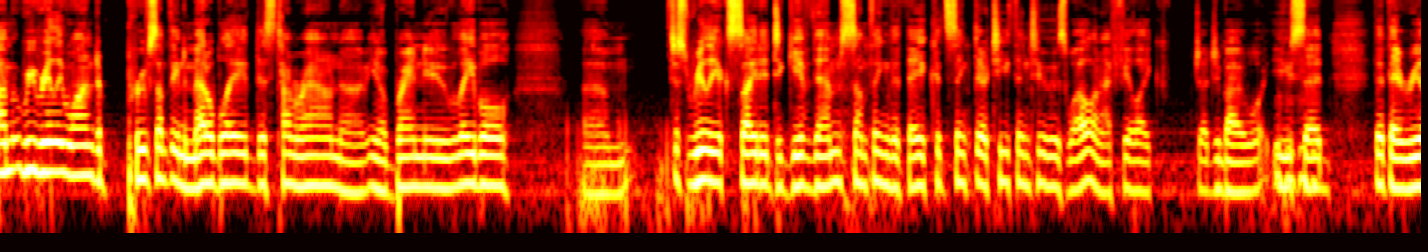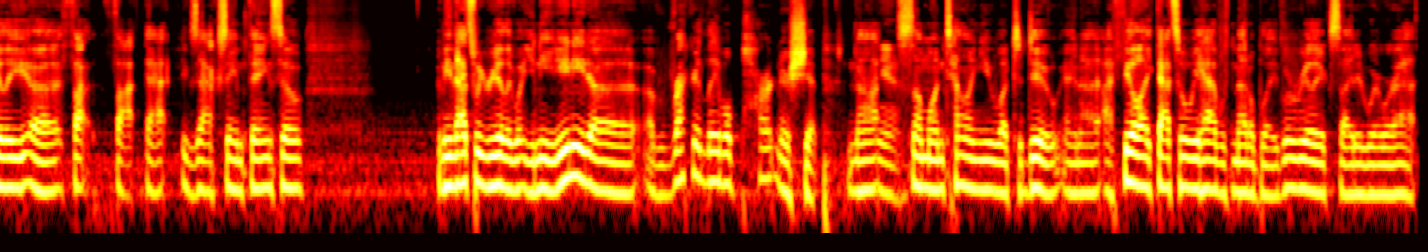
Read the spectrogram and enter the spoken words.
Um, we really wanted to prove something to Metal Blade this time around. Uh, you know, brand new label. Um, just really excited to give them something that they could sink their teeth into as well. And I feel like, judging by what you said, that they really uh, thought thought that exact same thing. So. I mean, that's what really what you need. You need a, a record label partnership, not Yeah. someone telling you what to do. And I, I feel like that's what we have with Metal Blade. We're really excited where we're at.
